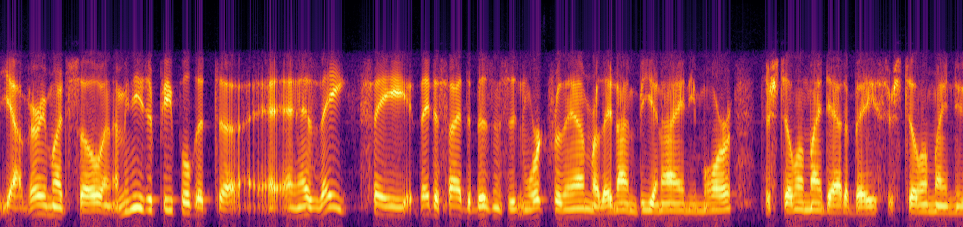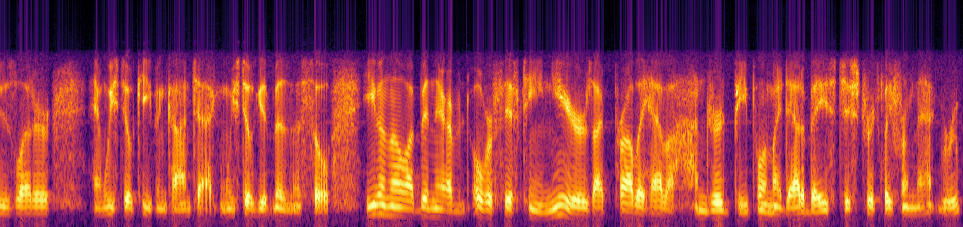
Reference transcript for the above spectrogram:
Yeah, very much so. And I mean, these are people that, uh, and as they say, they decide the business didn't work for them or they're not in BNI anymore, they're still in my database, they're still in my newsletter, and we still keep in contact and we still get business. So even though I've been there over 15 years, I probably have a hundred people in my database just strictly from that group.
